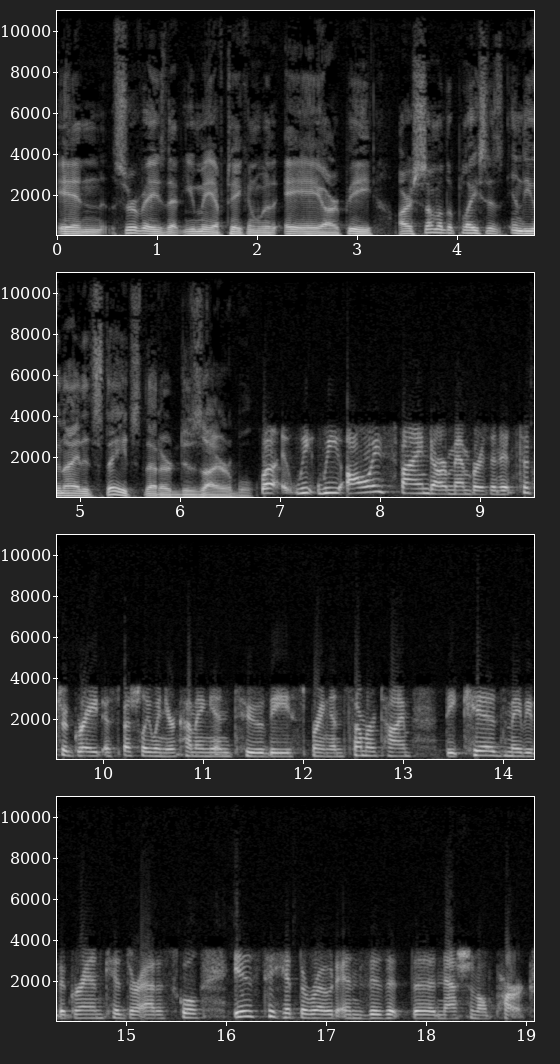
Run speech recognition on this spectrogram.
in surveys that you may have taken with AARP are some of the places in the United States that are desirable? Well, we, we always find our members, and it's such a great, especially when you're coming into the spring and summertime, the kids, maybe the grandkids are out of school, is to hit the road and visit the national parks.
